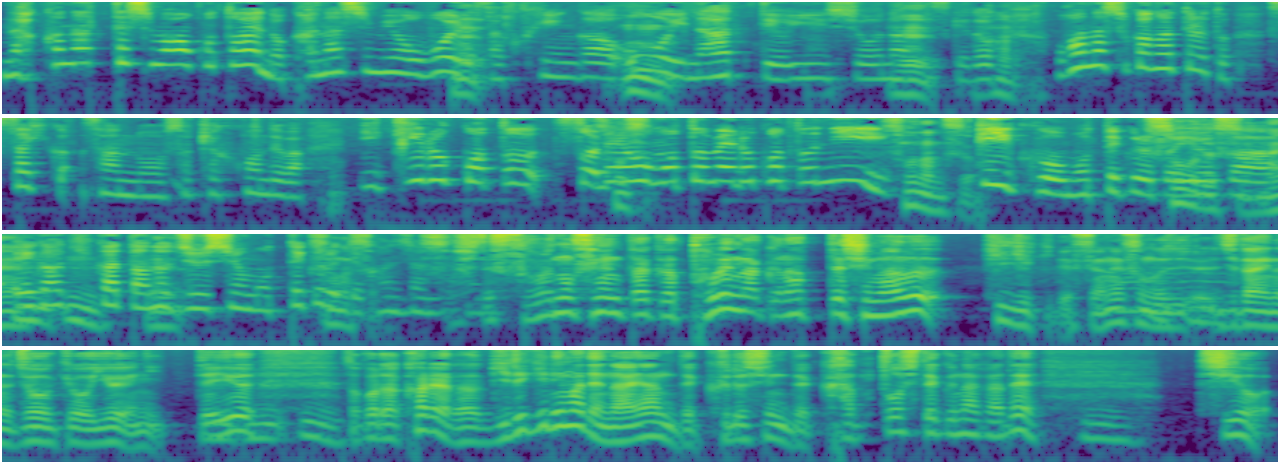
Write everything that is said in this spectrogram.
亡くなってしまうことへの悲しみを覚える作品が多いなっていう印象なんですけど、お話伺ってると、須崎さんの脚本では、生きること、それを求めることに、そうなんですよ。ピークを持ってくるというか、そうね。描き方の重心を持ってくるっていう感じなんですそして。それの選択が取れなくなってしまう悲劇ですよね、その時代の状況ゆえにっていうところで、彼らがギリギリまで悩んで苦しんで葛藤していく中で、死を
